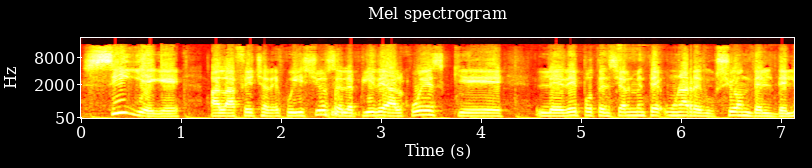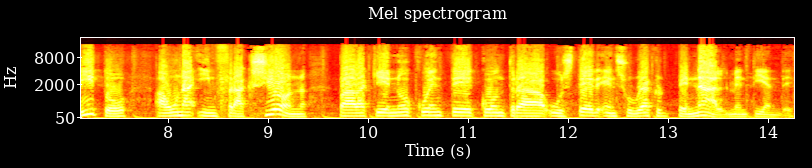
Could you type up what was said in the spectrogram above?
sí llegue a la fecha de juicio, se le pide al juez que le dé potencialmente una reducción del delito a una infracción para que no cuente contra usted en su récord penal, ¿me entiende?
